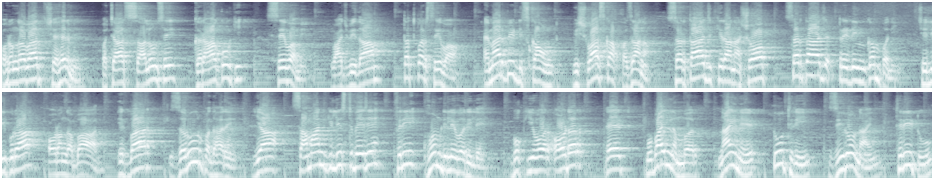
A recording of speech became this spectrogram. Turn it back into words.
औरंगाबाद शहर में 50 सालों से ग्राहकों की सेवा में वाजबी दाम, तत्पर सेवा एमआरपी डिस्काउंट विश्वास का खजाना, Sartaj Kirana shop, Sartaj trading company, Chilipura, Aurangabad. एक बार ज़रूर पधारें या सामान की लिस्ट भेजें, फ्री होम डिलीवरी लें। Book your order at mobile number nine eight two three zero nine three two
